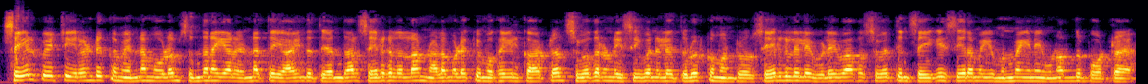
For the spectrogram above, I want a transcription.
செயல் பேச்சு இரண்டுக்கும் எண்ணம் மூலம் சிந்தனையால் எண்ணத்தை ஆய்ந்து தேர்ந்தால் செயல்களெல்லாம் நலமுளைக்கும் வகையில் காற்றல் சிவகருணை சிவநிலை துளிர்க்கும் என்றோ செயல்களிலே விளைவாக சிவத்தின் செய்கை சீரமையும் உண்மையினை உணர்ந்து போற்ற.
